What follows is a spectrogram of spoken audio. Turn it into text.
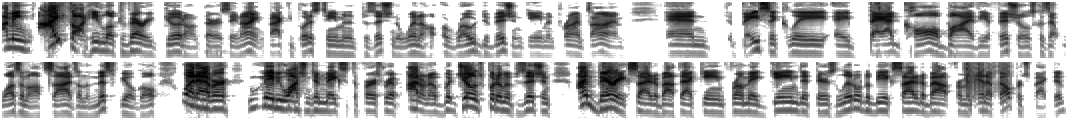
I mean, I thought he looked very good on Thursday night. In fact, he put his team in a position to win a, a road division game in prime time, and basically a bad call by the officials because it wasn't offsides on the missed field goal. Whatever. Maybe Washington makes it the first rip. I don't know. But Jones put him in position. I'm very excited about that game from a game that there's little to be excited about from an NFL perspective.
